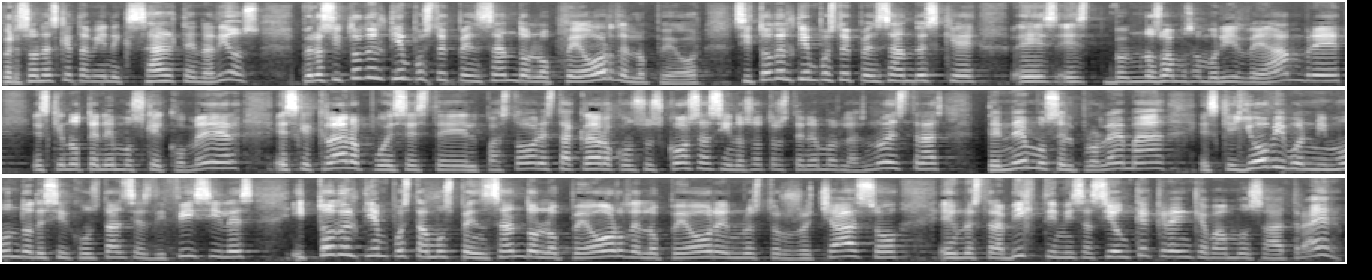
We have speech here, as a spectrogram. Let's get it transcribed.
personas que también exalten a Dios. Pero si todo el tiempo estoy pensando lo peor de lo peor, si todo el tiempo estoy pensando es que nos vamos a morir de hambre, es que no tenemos que comer, es que claro, pues este, el pastor está claro con sus cosas y nosotros tenemos tenemos las nuestras, tenemos el problema, es que yo vivo en mi mundo de circunstancias difíciles y todo el tiempo estamos pensando lo peor de lo peor en nuestro rechazo, en nuestra victimización, ¿qué creen que vamos a atraer?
